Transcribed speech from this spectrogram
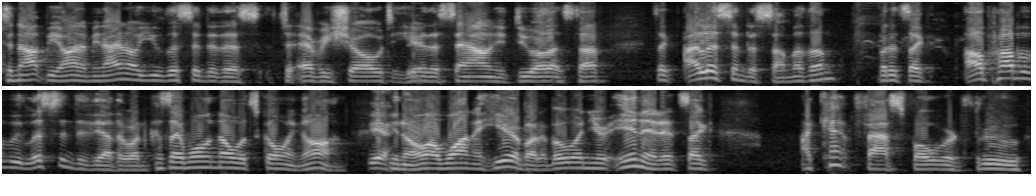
to not be on i mean i know you listen to this to every show to hear Yeah. the sound you do all that stuff it's like i listen to some of them but it's like i'll probably listen to the other one because i won't know what's going on. Yeah. you know i want to hear about it. But when you're in it it's like i can't fast forward through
